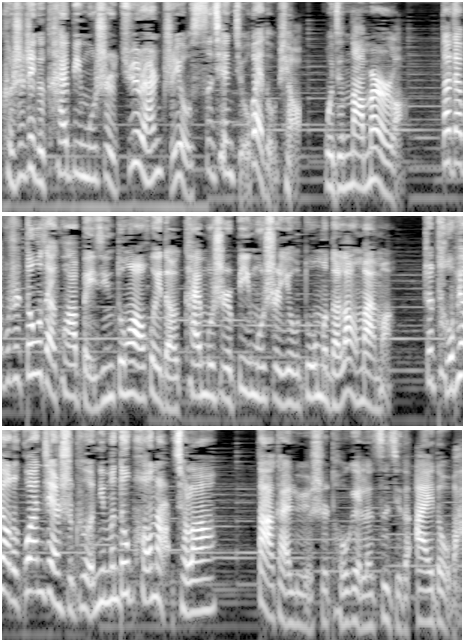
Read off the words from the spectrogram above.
可是这个开闭幕式居然只有四千九百多票，我就纳闷了。大家不是都在夸北京冬奥会的开幕式、闭幕式有多么的浪漫吗？这投票的关键时刻，你们都跑哪儿去了？大概率是投给了自己的爱豆吧。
